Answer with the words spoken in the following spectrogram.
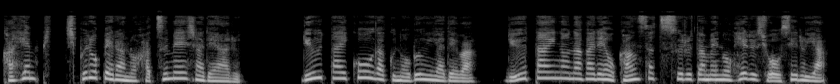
可変ピッチプロペラの発明者である。流体工学の分野では、流体の流れを観察するためのヘルショーセルや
